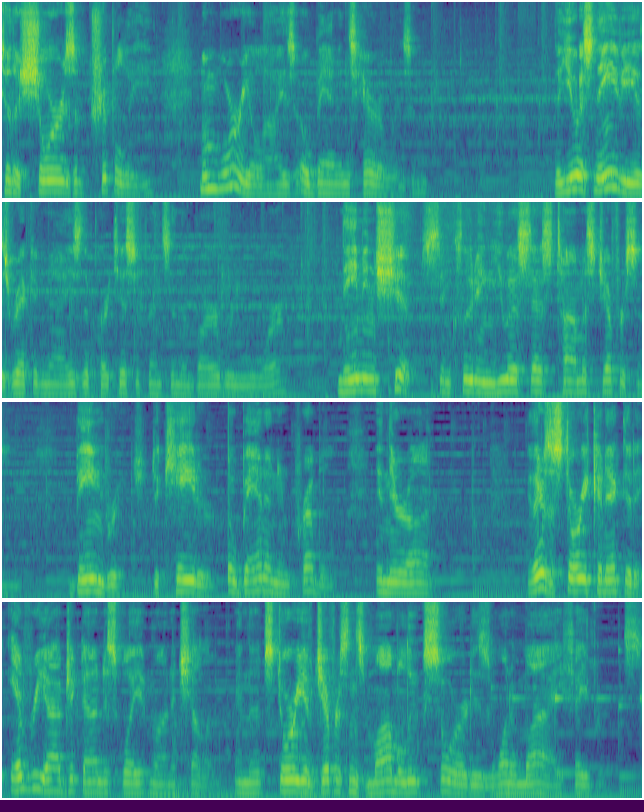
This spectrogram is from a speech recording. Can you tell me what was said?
to the shores of Tripoli memorialize O'Bannon's heroism. The U.S. Navy has recognized the participants in the Barbary War, naming ships including USS Thomas Jefferson, Bainbridge, Decatur, O'Bannon, and Preble in their honor. There's a story connected to every object on display at Monticello, and the story of Jefferson's Mameluke sword is one of my favorites.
